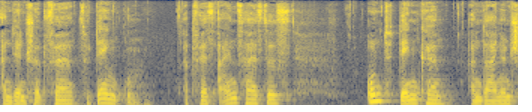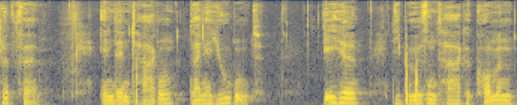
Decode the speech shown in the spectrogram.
an den Schöpfer zu denken. Ab Vers 1 heißt es, und denke an deinen Schöpfer in den Tagen deiner Jugend, ehe die bösen Tage kommen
